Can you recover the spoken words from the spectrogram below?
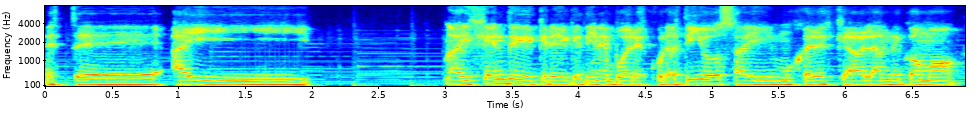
Este, hay, hay gente que cree que tiene poderes curativos, hay mujeres que hablan de cómo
